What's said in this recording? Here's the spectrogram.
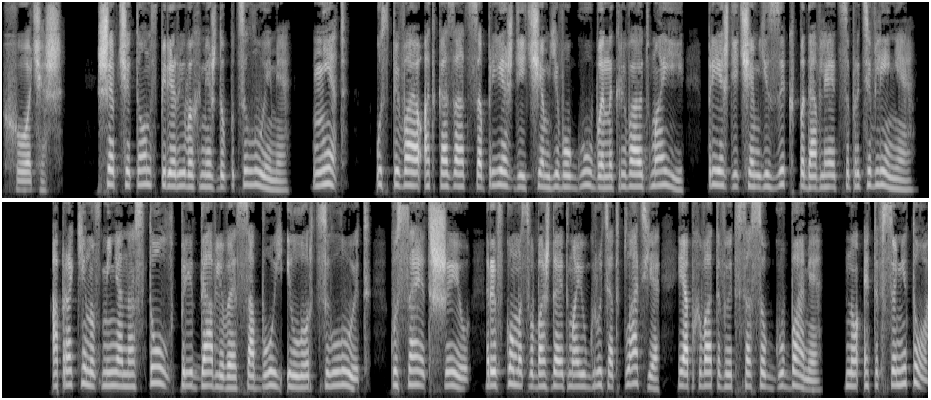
Хочешь? шепчет он в перерывах между поцелуями. Нет. Успеваю отказаться прежде, чем его губы накрывают мои, прежде чем язык подавляет сопротивление. Опрокинув меня на стул, придавливая собой, и лорд целует, кусает шею, рывком освобождает мою грудь от платья и обхватывает сосок губами. Но это все не то.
